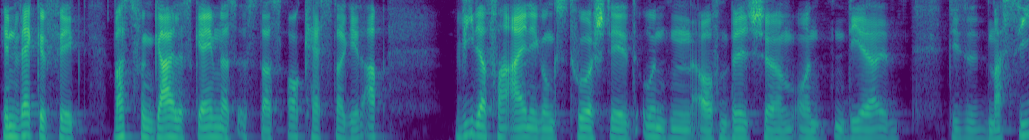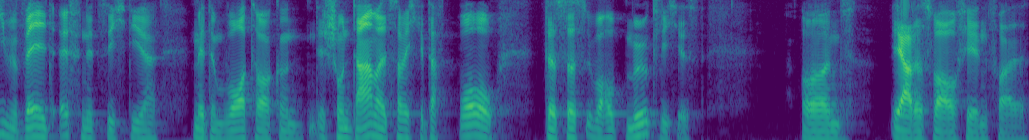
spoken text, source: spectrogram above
hinweggefegt. Was für ein geiles Game das ist. Das Orchester geht ab. Wiedervereinigungstour steht unten auf dem Bildschirm und dir diese massive Welt öffnet sich dir mit dem Warthog. Und schon damals habe ich gedacht, wow, dass das überhaupt möglich ist. Und ja, das war auf jeden Fall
